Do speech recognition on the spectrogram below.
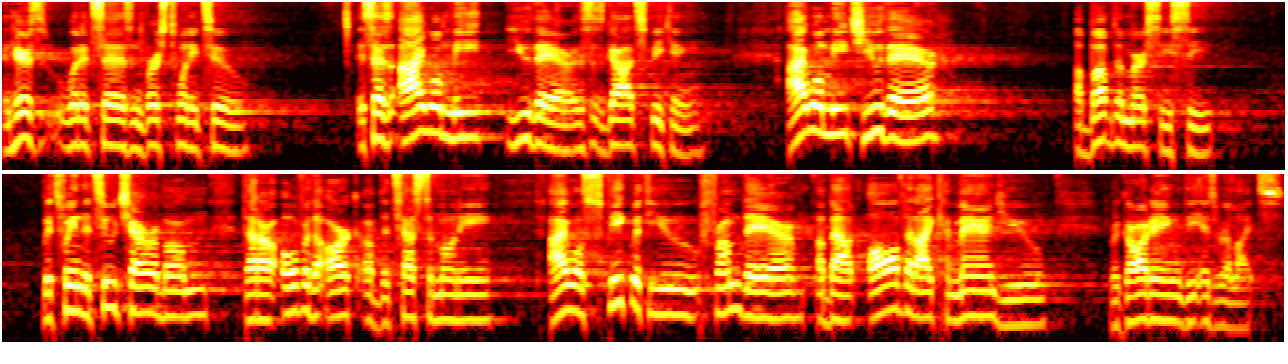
And here's what it says in verse 22 it says, I will meet you there. This is God speaking. I will meet you there above the mercy seat, between the two cherubim that are over the ark of the testimony. I will speak with you from there about all that I command you regarding the Israelites.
